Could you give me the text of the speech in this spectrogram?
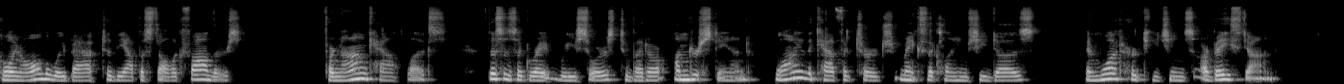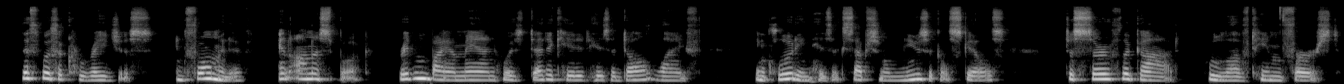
going all the way back to the Apostolic Fathers. For non Catholics, this is a great resource to better understand why the Catholic Church makes the claims she does and what her teachings are based on. This was a courageous informative, and honest book written by a man who has dedicated his adult life, including his exceptional musical skills, to serve the God who loved him first.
